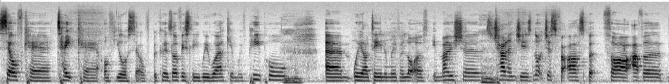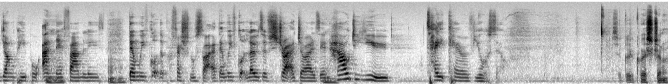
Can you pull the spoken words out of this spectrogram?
self care, take care of yourself? Because obviously, we're working with people, Mm-hmm. um, we are dealing with a lot of emotions, Mm. challenges, not just for us, but for our other young people and their Mm-hmm. families. Then we've got the professional side, then we've got loads of strategizing. How do you take care of yourself? It's a good question.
